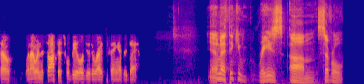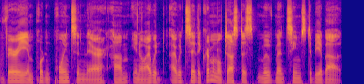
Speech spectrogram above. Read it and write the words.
So when I win this office, we'll be able to do the right thing every day. Yeah, and I think you raise um, several very important points in there. Um, you know, I would I would say the criminal justice movement seems to be about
